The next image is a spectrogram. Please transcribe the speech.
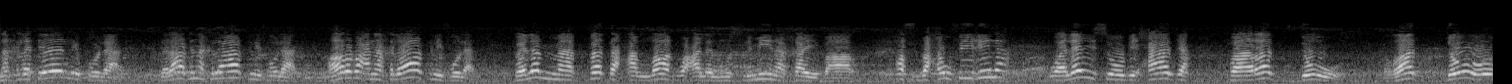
نخلتين لفلان. ثلاث نخلات لفلان. أربع نخلات لفلان. فلما فتح الله على المسلمين خيبر أصبحوا في غنى وليسوا بحاجة فردوا ردوا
